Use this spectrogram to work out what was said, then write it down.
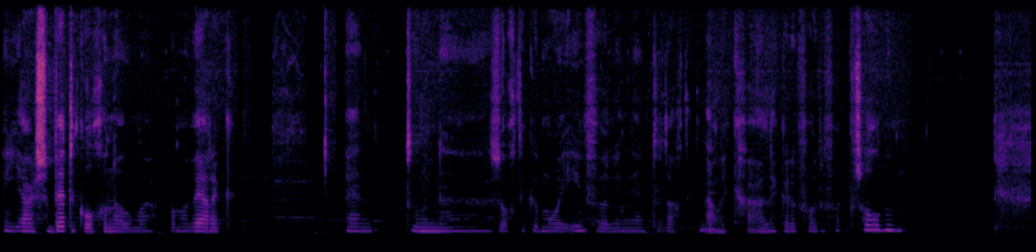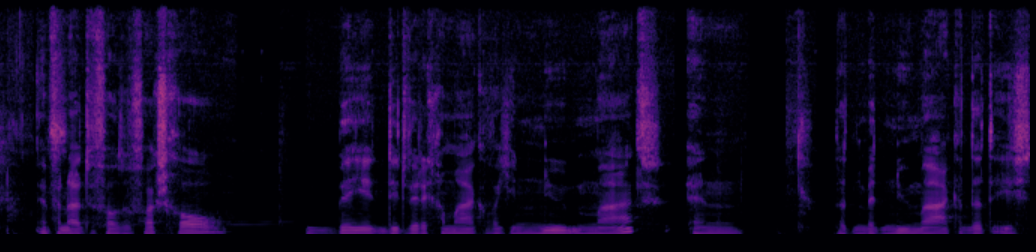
een jaar sabbatical genomen van mijn werk. En toen zocht ik een mooie invulling. En toen dacht ik, nou, ik ga lekker de fotovakschool doen. En vanuit de fotovakschool ben je dit werk gaan maken wat je nu maakt. En dat met nu maken, dat is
